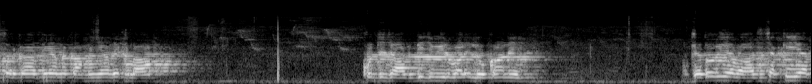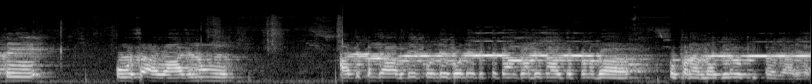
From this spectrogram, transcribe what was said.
ਸਰਕਾਰ ਦੀਆਂ ਨਾਕਾਮੀਆਂ ਦੇ ਖਿਲਾਫ ਕੁਝ ਜਾਗਦੀ ਜ਼ਮੀਰ ਵਾਲੇ ਲੋਕਾਂ ਨੇ ਜਦੋਂ ਵੀ ਆਵਾਜ਼ ਚੱਕੀ ਹੈ ਤੇ ਉਸ ਆਵਾਜ਼ ਨੂੰ ਅੱਜ ਪੰਜਾਬ ਦੇ ਕੋਨੇ-ਕੋਨੇ ਵਿੱਚ ਡਾਂਗਾਂ ਦੇ ਨਾਲ ਦੱਬਣ ਦਾ ਉਪਰਾਲਾ ਜਿਹੜਾ ਉਹ ਕੀਤਾ ਜਾ ਰਿਹਾ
